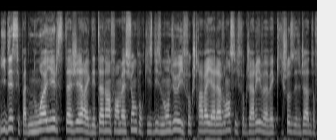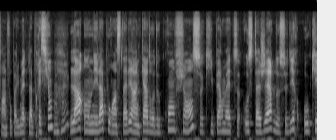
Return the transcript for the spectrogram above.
L'idée c'est pas de noyer le stagiaire avec des tas d'informations pour qu'il se dise mon Dieu il faut que je travaille à l'avance, il faut que j'arrive avec quelque chose déjà. Enfin il faut pas lui mettre la pression. Mhm. Là, on est là pour installer un cadre de confiance qui permette aux stagiaires de se dire OK,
